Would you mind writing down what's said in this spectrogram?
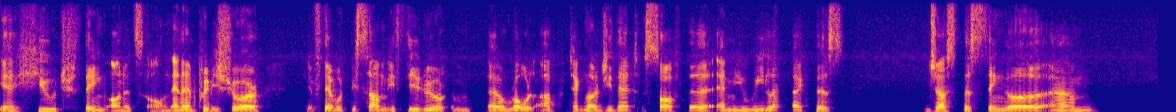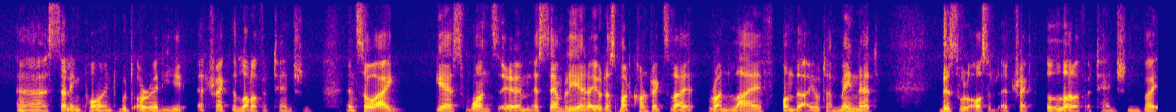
a huge thing on its own. And I'm pretty sure if there would be some Ethereum uh, roll up technology that solved the MEV like, like this, just the single um, uh, selling point would already attract a lot of attention. And so I guess once um, assembly and IOTA smart contracts li- run live on the IOTA mainnet, this will also attract a lot of attention by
